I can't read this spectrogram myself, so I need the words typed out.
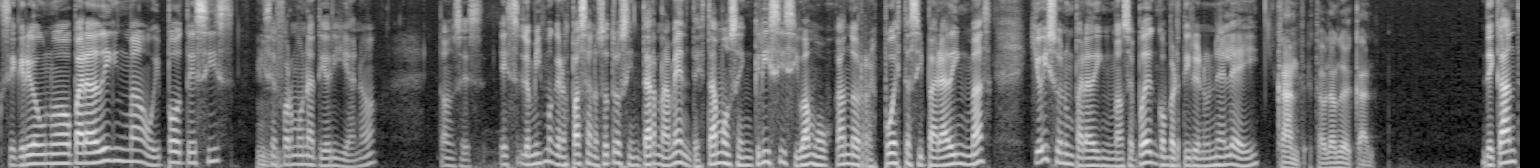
Se creó un nuevo paradigma o hipótesis y se forma una teoría, ¿no? Entonces, es lo mismo que nos pasa a nosotros internamente. Estamos en crisis y vamos buscando respuestas y paradigmas que hoy son un paradigma o se pueden convertir en una ley. Kant, está hablando de Kant. De Kant,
